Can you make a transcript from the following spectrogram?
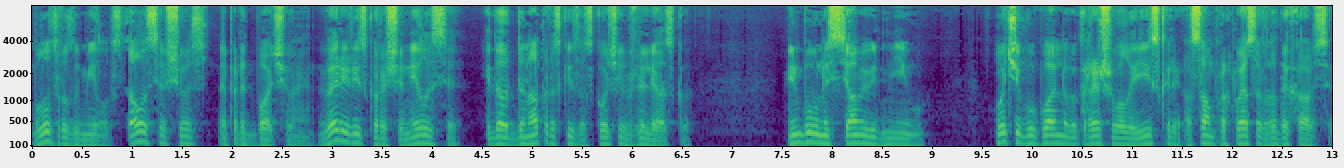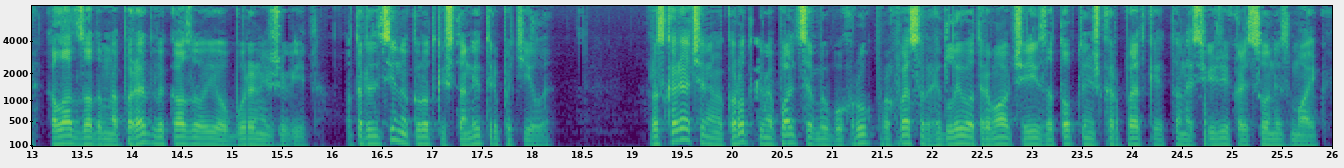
Було зрозуміло, сталося щось непередбачуване. Двері різко розчинилися, і до ординаторський заскочив желязко. Він був нестями від гніву. Очі буквально викрешували іскри, а сам професор задихався. Халат задом наперед виказував його обурений живіт, а традиційно короткі штани тріпотіли. Розкаряченими короткими пальцями обох рук професор гидливо тримав чиї затоптані шкарпетки та несвіжі кальсони з майкою.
